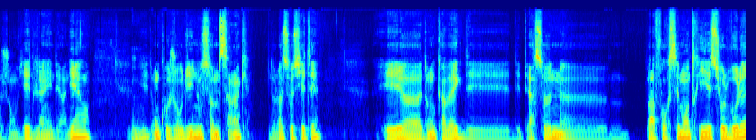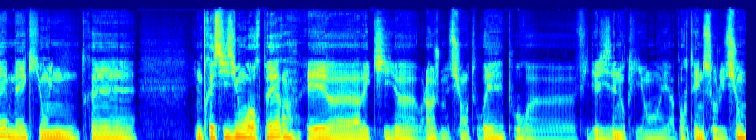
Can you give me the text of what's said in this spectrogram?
janvier de l'année dernière. Mmh. Et donc aujourd'hui, nous sommes 5 de la société et euh, donc avec des, personnes euh, pas forcément triées sur le volet, mais qui ont une très une précision hors pair et euh, avec qui voilà, je me suis entouré pour fidéliser nos clients et apporter une solution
